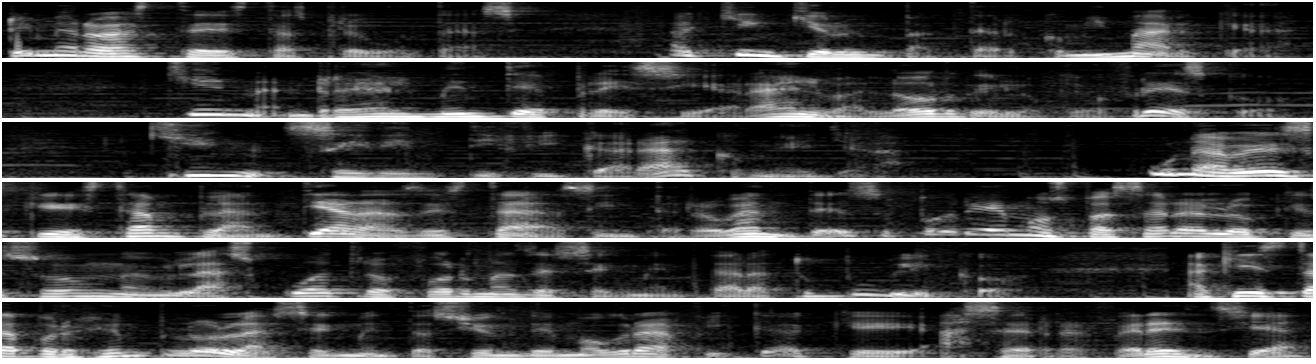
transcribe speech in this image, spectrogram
Primero hazte estas preguntas. ¿A quién quiero impactar con mi marca? ¿Quién realmente apreciará el valor de lo que ofrezco? ¿Quién se identificará con ella? Una vez que están planteadas estas interrogantes, podríamos pasar a lo que son las cuatro formas de segmentar a tu público. Aquí está, por ejemplo, la segmentación demográfica, que hace referencia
